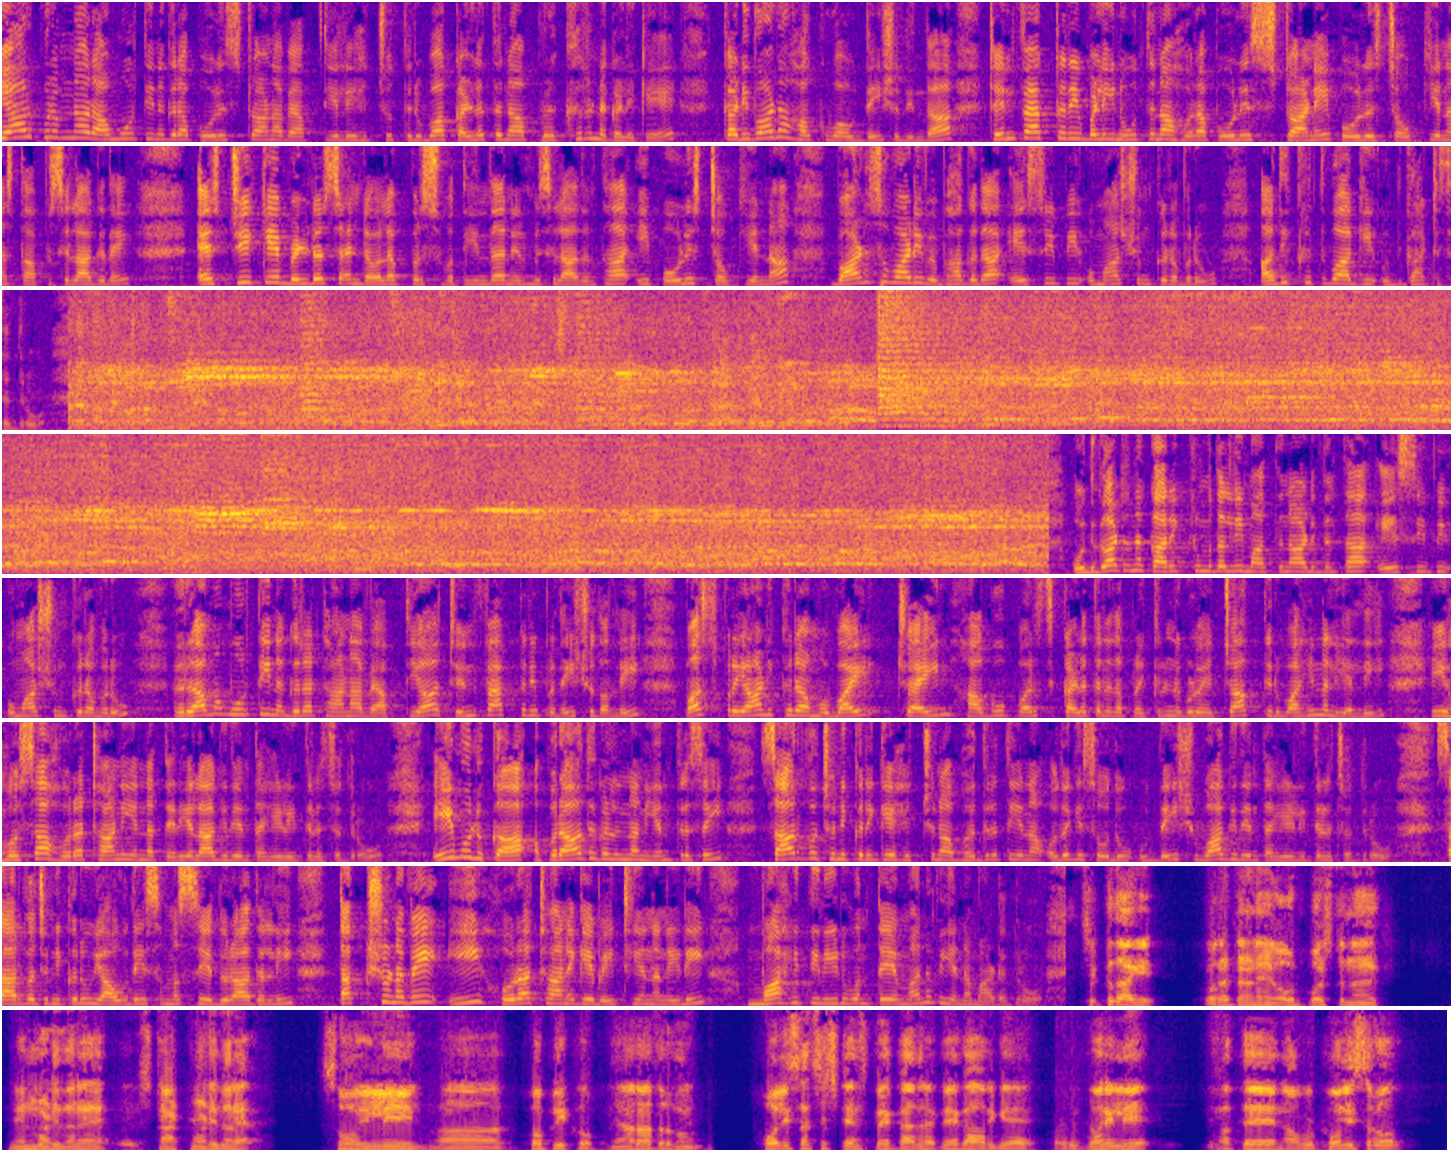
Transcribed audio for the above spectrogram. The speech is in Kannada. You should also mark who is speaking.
Speaker 1: ಕೆಆರ್ಪುರಂನ ರಾಮಮೂರ್ತಿ ನಗರ ಪೊಲೀಸ್ ಠಾಣಾ ವ್ಯಾಪ್ತಿಯಲ್ಲಿ ಹೆಚ್ಚುತ್ತಿರುವ ಕಳ್ಳತನ ಪ್ರಕರಣಗಳಿಗೆ ಕಡಿವಾಣ ಹಾಕುವ ಉದ್ದೇಶದಿಂದ ಟೆನ್ ಫ್ಯಾಕ್ಟರಿ ಬಳಿ ನೂತನ ಹೊರ ಪೊಲೀಸ್ ಠಾಣೆ ಪೊಲೀಸ್ ಚೌಕಿಯನ್ನು ಸ್ಥಾಪಿಸಲಾಗಿದೆ. ಎಸ್ಜಿಕೆ ಬಿಲ್ಡರ್ಸ್ ಅಂಡ್ ಡೆವಲಪರ್ಸ್ ವತಿಯಿಂದ ನಿರ್ಮಿಸಲಾದಂತಹ ಈ ಪೊಲೀಸ್ ಚೌಕಿಯನ್ನು ಬಾಣಸವಾಡಿ ವಿಭಾಗದ ಎಸಿಪಿ ಉಮಾಶಂಕರ್ ಅವರು ಅಧಿಕೃತವಾಗಿ ಉದ್ಘಾಟಿಸಿದರು. ಉದ್ಘಾಟನಾ ಕಾರ್ಯಕ್ರಮದಲ್ಲಿ ಮಾತನಾಡಿದಂತಹ ಎಸಿಪಿ ಉಮಾಶಂಕರ್ ಅವರು, ರಾಮಮೂರ್ತಿ ನಗರ ಠಾಣಾ ವ್ಯಾಪ್ತಿಯ ಟಿನ್ ಫ್ಯಾಕ್ಟರಿ ಪ್ರದೇಶದಲ್ಲಿ ಬಸ್ ಪ್ರಯಾಣಿಕರ ಮೊಬೈಲ್ ಚೈನ್ ಹಾಗೂ ಪರ್ಸ್ ಕಳ್ಳತನದ ಪ್ರಕರಣಗಳು ಹೆಚ್ಚಾಗ್ತಿರುವ ಹಿನ್ನೆಲೆಯಲ್ಲಿ ಈ ಹೊಸ ಹೊರಠಾಣೆಯನ್ನ ತೆರೆಯಲಾಗಿದೆ ಅಂತ ಹೇಳಿ ತಿಳಿಸಿದರು. ಈ ಮೂಲಕ ಅಪರಾಧಗಳನ್ನು ನಿಯಂತ್ರಿಸಿ ಸಾರ್ವಜನಿಕರಿಗೆ ಹೆಚ್ಚಿನ ಭದ್ರತೆಯನ್ನು ಒದಗಿಸುವುದು ಉದ್ದೇಶವಾಗಿದೆ ಅಂತ ಹೇಳಿ ತಿಳಿಸಿದರು. ಸಾರ್ವಜನಿಕರು ಯಾವುದೇ ಸಮಸ್ಯೆ ಎದುರಾದಲ್ಲಿ ತಕ್ಷಣವೇ ಈ ಹೊರಠಾಣೆಗೆ ಭೇಟಿಯನ್ನ ನೀಡಿ ಮಾಹಿತಿ ನೀಡುವಂತೆ ಮನವಿಯನ್ನ ಮಾಡಿದ್ರು.
Speaker 2: ಚಿಕ್ಕದಾಗಿ ಹೊರಠಾಣೆ ಔಟ್ ಪೋಸ್ಟ್ ಏನ್ ಮಾಡಿದ್ದಾರೆ, ಸ್ಟಾರ್ಟ್ ಮಾಡಿದ್ದಾರೆ. ಸೊ ಇಲ್ಲಿ ಪಬ್ಲಿಕ್ ಯಾರಾದ್ರೂ ಪೊಲೀಸ್ ಅಸಿಸ್ಟೆನ್ಸ್ ಬೇಕಾದ್ರೆ ಬೇಗ ಅವರಿಗೆ ದೊರೀಲಿ ಮತ್ತೆ ನಾವು ಪೊಲೀಸರು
